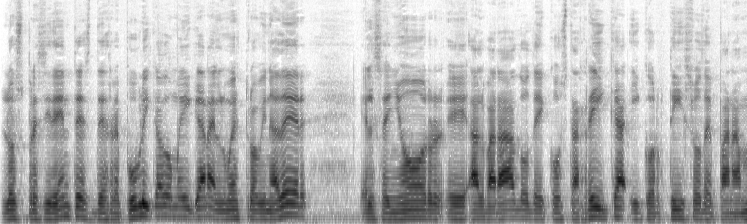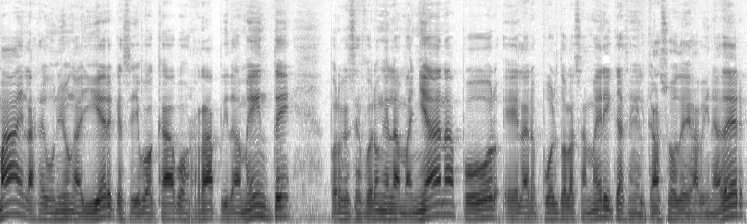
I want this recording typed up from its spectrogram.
los presidentes de República Dominicana, el nuestro Abinader, el señor eh, Alvarado de Costa Rica y Cortizo de Panamá en la reunión ayer que se llevó a cabo rápidamente porque se fueron en la mañana por el aeropuerto de las Américas en el caso de Abinader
